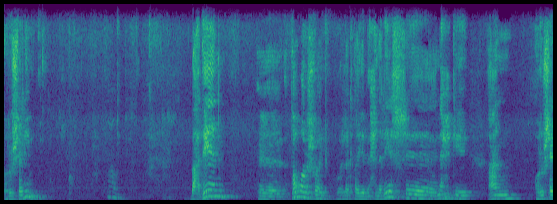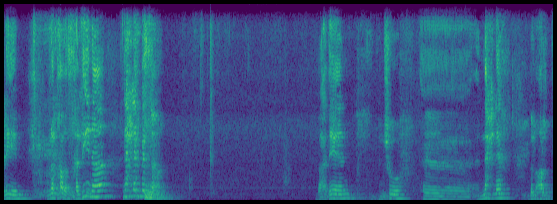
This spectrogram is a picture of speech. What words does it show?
أورشليم. بعدين تطور شوي. بقول لك طيب إحنا ليش نحكي عن أورشليم؟ بقول لك خلص خلينا نحلف بالسماء بعدين نشوف نحلف بالأرض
